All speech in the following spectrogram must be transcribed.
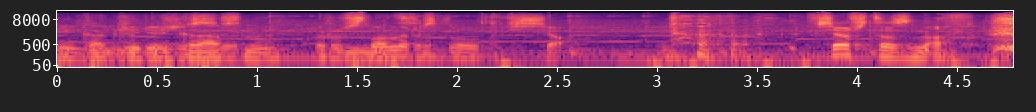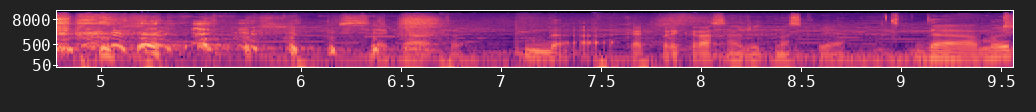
И, как же режиссурой. прекрасно. Руслан заниматься- рассказал все. Все, что знал. Все карты. Да. Как прекрасно жить в Москве. Да, мы,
